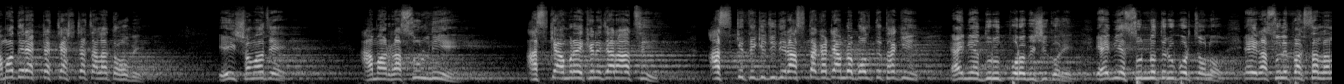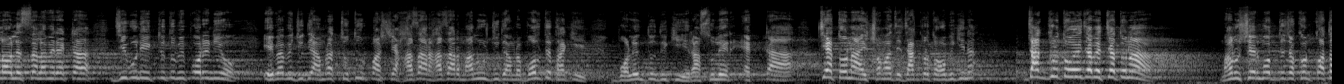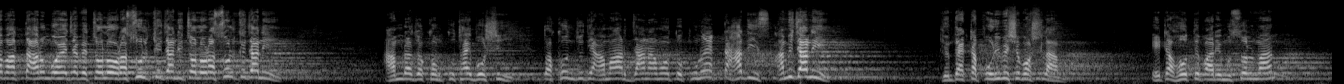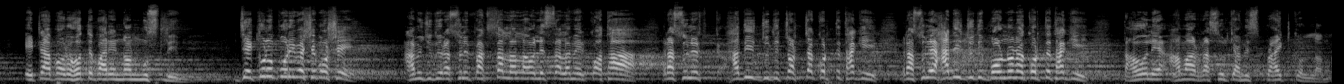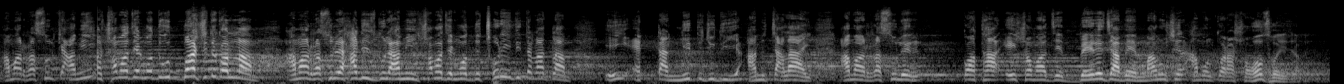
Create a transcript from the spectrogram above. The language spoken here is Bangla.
আমাদের একটা চেষ্টা চালাতে হবে। এই সমাজে আমার রাসূল নিয়ে আজকে আমরা এখানে যারা আছি, আজকে থেকে যদি রাস্তাঘাটে আমরা বলতে থাকি, এই নিয়ে দূরত পড়ো বেশি করে, এই নিয়ে সুন্নতের উপর চলো, এই রাসুল পাক সাল্লাহ সাল্লামের একটা জীবনী একটু তুমি পড়ে নিও। এভাবে যদি আমরা চতুর্পাশে হাজার হাজার মানুষ যদি আমরা বলতে থাকি, বলেন তো দেখি রাসুলের একটা চেতনা এই সমাজে জাগ্রত হবে কি না জাগ্রত হয়ে যাবে চেতনা। মানুষের মধ্যে যখন কথাবার্তা আরম্ভ হয়ে যাবে, চলো রাসুলকে জানি, চলো রাসুলকে জানি। আমরা যখন কোথায় বসি, তখন যদি আমার জানা মতো কোনো একটা হাদিস, আমি জানি, কিন্তু একটা পরিবেশে বসলাম, এটা হতে পারে মুসলমান, এটা আবার হতে পারে নন মুসলিম যে কোনো পরিবেশে বসে, আমি যদি রাসুল পাক সাল্লাহ সাল্লামের কথা, রাসুলের হাদিস যদি চর্চা করতে থাকি, রাসুলের হাদিস যদি বর্ণনা করতে থাকি তাহলে আমার রাসুলকে আমি স্প্রাইট করলাম। আমার রাসুলকে আমি সমাজের মধ্যে উদ্ভাসিত করলাম। আমার রাসুলের হাদিসগুলো আমি সমাজের মধ্যে ছড়িয়ে দিতে লাগলাম। এই একটা নীতি যদি আমি চালাই, আমার রাসুলের কথা এই সমাজে বেড়ে যাবে, মানুষের আমল করা সহজ হয়ে যাবে।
